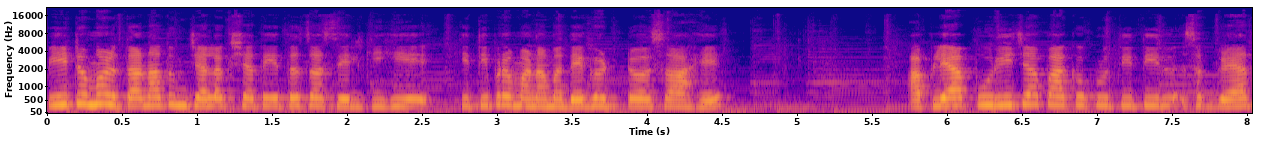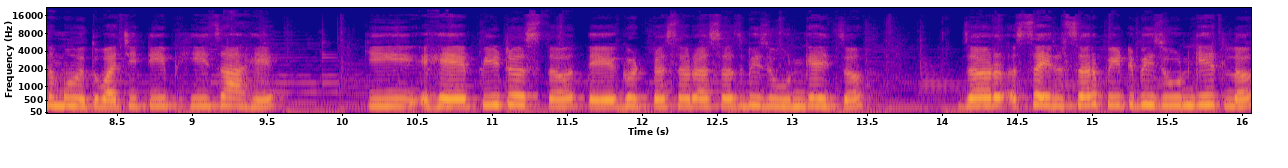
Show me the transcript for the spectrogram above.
पीठ मळताना तुमच्या लक्षात येतच असेल की हे किती प्रमाणामध्ये घट्ट असं आहे. आपल्या पुरीच्या पाककृतीतील सगळ्यात महत्त्वाची टीप हीच आहे. की हे पीठ असतं ते घट्टसर असंच भिजवून घ्यायचं. जर सैलसर पीठ भिजवून घेतलं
